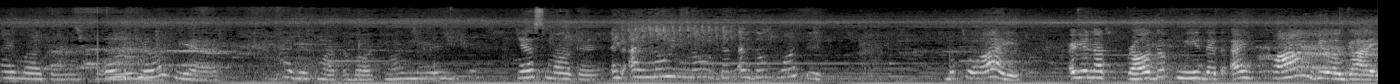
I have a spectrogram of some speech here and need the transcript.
Hi, mother. Oh, Juliet. Have you thought about your marriage? Yes, mother. And I know you know that I don't want it. But why? Are you not proud of me that I found you a guy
